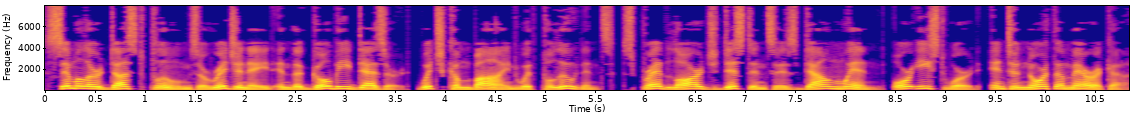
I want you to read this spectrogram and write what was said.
Similar dust plumes originate in the Gobi Desert, which combined with pollutants, spread large distances downwind, or eastward, into North America.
